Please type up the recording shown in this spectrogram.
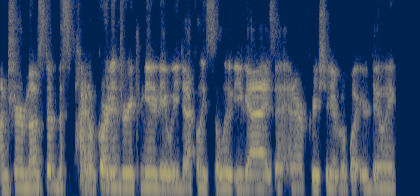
I'm sure most of the spinal cord injury community, we definitely salute you guys and, and are appreciative of what you're doing.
